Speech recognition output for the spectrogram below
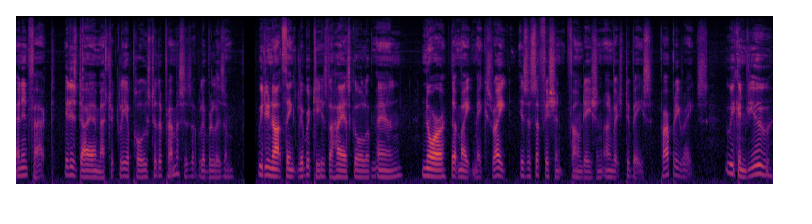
and in fact, it is diametrically opposed to the premises of liberalism. We do not think liberty is the highest goal of man, nor that might makes right is a sufficient foundation on which to base property rights. We can view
